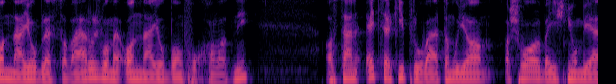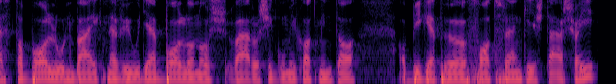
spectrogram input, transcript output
annál jobb lesz a városban, mert annál jobban fog haladni. Aztán egyszer kipróbáltam, ugye a, a Schwalbe is nyomja ezt a Balloon Bike nevű, ugye ballonos városi gumikat, mint a, a Big Apple, Fat Frank és társai,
